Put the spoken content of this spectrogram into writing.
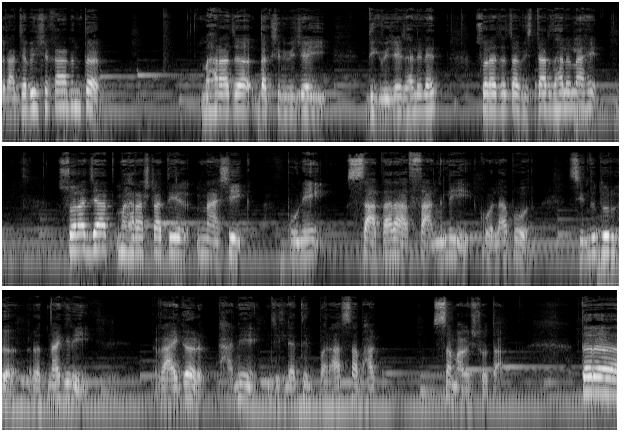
राज्याभिषेकानंतर महाराज दक्षिण विजयी दिग्विजय झालेले आहेत. स्वराज्याचा विस्तार झालेला आहे. स्वराज्यात महाराष्ट्रातील नाशिक पुणे सातारा सांगली कोल्हापूर सिंधुदुर्ग रत्नागिरी रायगड ठाणे जिल्ह्यातील बराचसा भाग समाविष्ट होता. तर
